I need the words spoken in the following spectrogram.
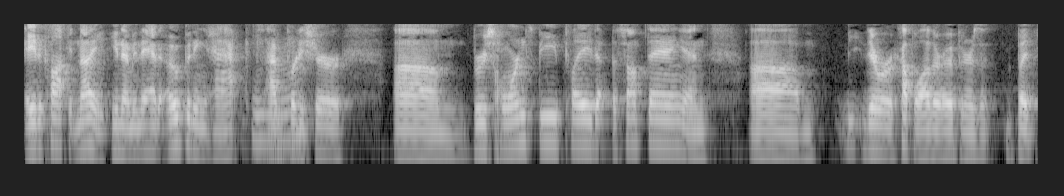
eight o'clock at night. You know, I mean, they had opening acts. I'm pretty sure um, Bruce Hornsby played something, and um, there were a couple other openers. But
